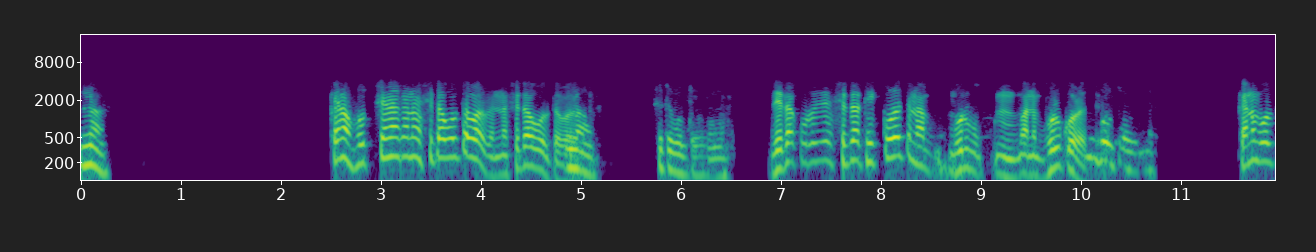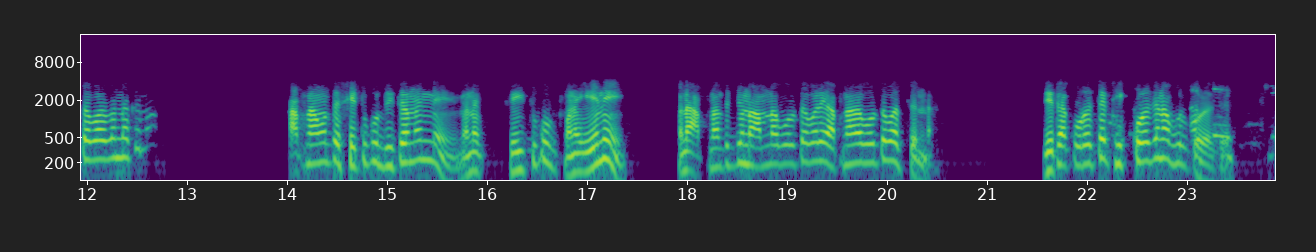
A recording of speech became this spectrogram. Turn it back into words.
না। কেন হচ্ছে না কেন সেটা বলতে পারবেন না? সেটাও বলতে পারবেন না। সেটা বলতে পারব না। যেটা করেছে সেটা ঠিক করেছে না ভুল মানে ভুল করেছে? বলতে পারব না। কেন বলতে পারবেন না কেন? আপনার মধ্যে সেটুকু ডিটারমেন্ট নেই? মানে সেইটুকু মানে এ নেই? মানে আপনাদের জন্য আমরা বলতে পারি আপনারা বলতে পারছেন না? যেটা করেছে ঠিক করেছে না ভুল করেছে? কি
